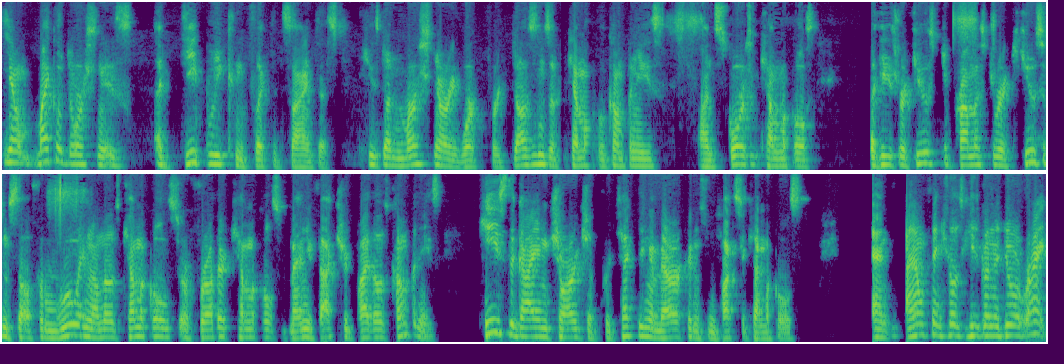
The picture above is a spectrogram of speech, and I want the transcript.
You know, Michael Dourson is a deeply conflicted scientist. He's done mercenary work for dozens of chemical companies on scores of chemicals, but he's refused to promise to recuse himself from ruling on those chemicals or for other chemicals manufactured by those companies. He's the guy in charge of protecting Americans from toxic chemicals, and I don't think he's going to do it right.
